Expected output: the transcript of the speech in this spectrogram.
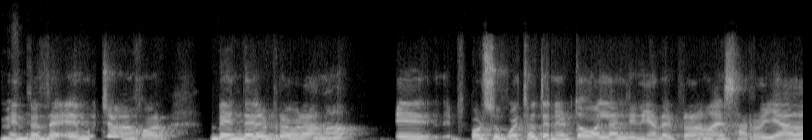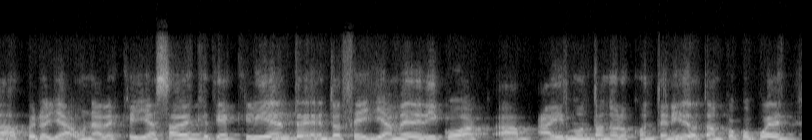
Entonces es mucho mejor vender el programa eh, por supuesto, tener todas las líneas del programa desarrolladas, pero ya una vez que ya sabes que tienes clientes, entonces ya me dedico a, ir montando los contenidos. Tampoco puedes,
